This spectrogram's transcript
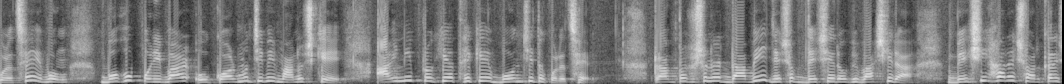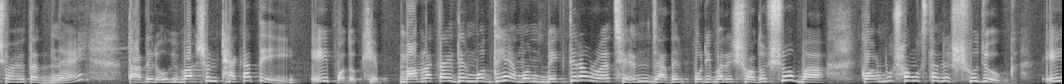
করেছে এবং বহু পরিবার ও কর্মজীবী মানুষকে আইনি প্রক্রিয়া থেকে বঞ্চিত করেছে। ট্রাম্প প্রশাসনের দাবি, যেসব দেশের অভিবাসীরা বেশি হারে সরকারি সহায়তা নেয়, তাদের অভিবাসন ঠেকাতেই এই পদক্ষেপ। মামলাকারীদের মধ্যে এমন ব্যক্তিরাও রয়েছেন যাদের পরিবারের সদস্য বা কর্মসংস্থানের সুযোগ এই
